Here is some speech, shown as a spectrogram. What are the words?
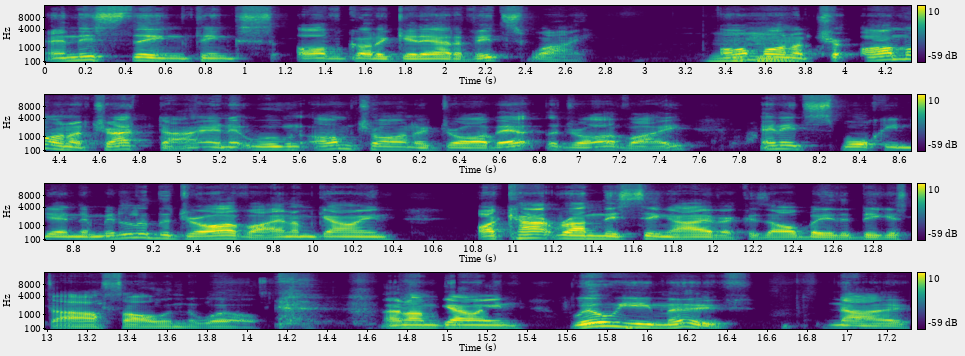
and this thing thinks I've got to get out of its way. I'm on mm, a tra- I'm on a tractor, and it will. I'm trying to drive out the driveway, and it's walking down the middle of the driveway, and I'm going. I can't run this thing over because I'll be the biggest arsehole in the world. And I'm going, Will you move? No,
